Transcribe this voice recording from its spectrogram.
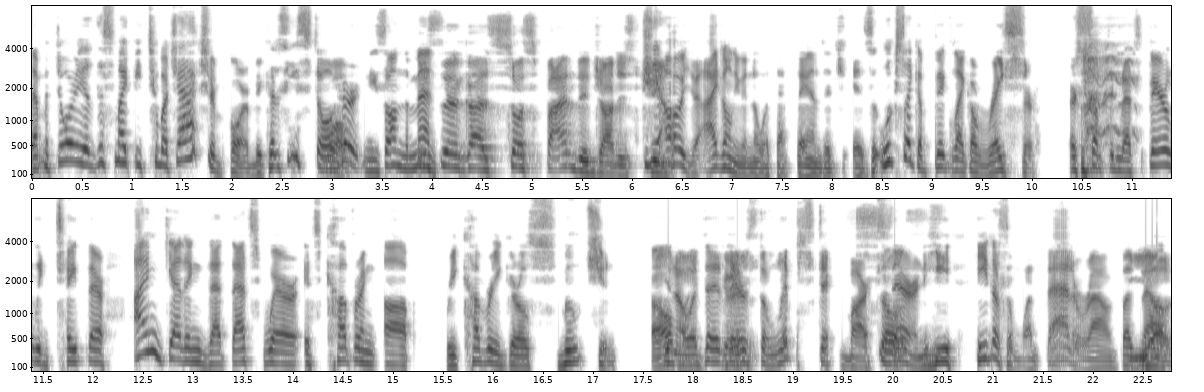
that Midoriya, this might be too much action for him because he's still Whoa. hurt and he's on the mend. He's still got a bandage on his cheek. Yeah, oh yeah, I don't even know what that bandage is. It looks like a big, like eraser or something that's barely taped there. I'm getting that that's where it's covering up Recovery Girl's smooching. Oh you know, there, there's the lipstick marks So- there, and he he doesn't want that around. But no,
